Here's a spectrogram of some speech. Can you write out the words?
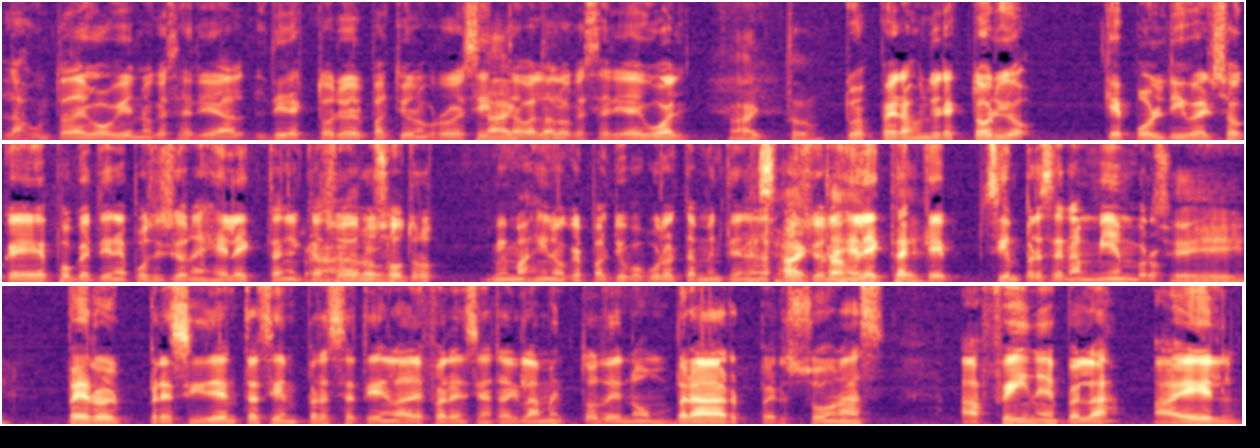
la Junta de Gobierno, que sería el directorio del Partido No Progresista, Exacto. ¿verdad? Lo que sería igual. Exacto. Tú esperas un directorio que por diverso que es, porque tiene posiciones electas, en el caso de nosotros, me imagino que el Partido Popular también tiene las posiciones electas que siempre serán miembros. Sí. Pero el presidente siempre se tiene la diferencia en reglamento de nombrar personas afines, ¿verdad? A él,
